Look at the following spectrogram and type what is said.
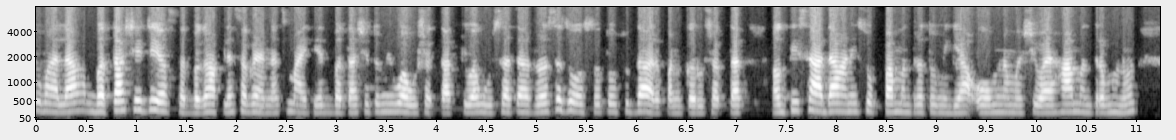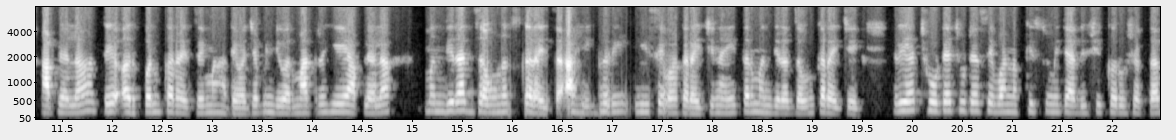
तुम्हाला बताशे जे असतात बघा आपल्या सगळ्यांनाच माहिती आहेत बताशे तुम्ही वाहू शकतात किंवा उसाचा रस जो असतो तो सुद्धा अर्पण करू शकतात. अगदी साधा आणि सोपा मंत्र तुम्ही घ्या ओम नम शिवाय हा मंत्र म्हणून आपल्याला ते अर्पण करायचंय महादेवाच्या पिंडीवर. मात्र हे आपल्याला मंदिरात जाऊनच करायचं आहे. घरी ही सेवा करायची नाही तर मंदिरात जाऊन करायची. आहे. तर या छोट्या छोट्या सेवा नक्कीच तुम्ही त्या दिवशी करू शकतात.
